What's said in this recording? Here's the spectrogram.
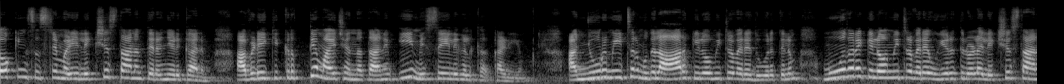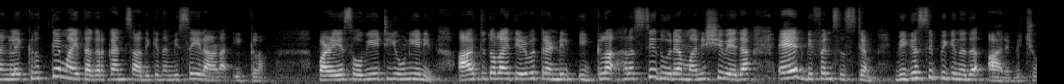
ലോക്കിംഗ് സിസ്റ്റം വഴി ലക്ഷ്യസ്ഥാനം തിരഞ്ഞെടുക്കാനും അവിടേക്ക് കൃത്യമായി ചെന്നെത്താനും ഈ മിസൈലുകൾക്ക് കഴിയും. അഞ്ഞൂറ് മീറ്റർ മുതൽ ആറ് കിലോമീറ്റർ വരെ ദൂരത്തിലും മൂന്നര കിലോമീറ്റർ വരെ ഉയരത്തിലുള്ള ലക്ഷ്യസ്ഥാനങ്ങളെ കൃത്യമായി തകർക്കാൻ സാധിക്കുന്ന മിസൈലാണ് ഇഗ്ല. പഴയ സോവിയറ്റ് യൂണിയനിൽ ആയിരത്തി തൊള്ളായിരത്തി എഴുപത്തിരണ്ടിൽ ഇഗ്ല ഹ്രസ്യദൂര മനുഷ്യവേദ എയർ ഡിഫൻസ് സിസ്റ്റം വികസിപ്പിക്കുന്നത് ആരംഭിച്ചു.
